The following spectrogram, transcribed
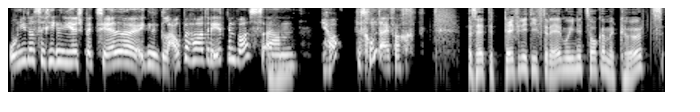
ohne dass ich irgendwie speziell irgendeinen Glauben habe oder irgendwas. Mhm. Ähm, ja, das kommt einfach. Es hat definitiv der Ärmel reingezogen. Man hört es.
